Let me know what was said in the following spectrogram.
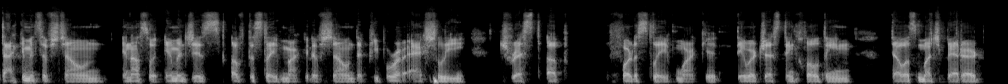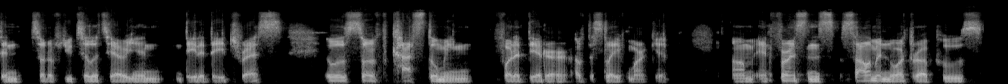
documents have shown, and also images of the slave market have shown that people were actually dressed up for the slave market. They were dressed in clothing that was much better than sort of utilitarian day to day dress. It was sort of costuming for the theater of the slave market. Um, and for instance, Solomon Northup, who's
